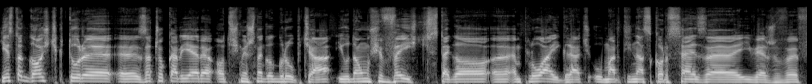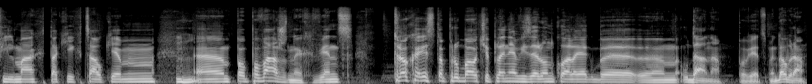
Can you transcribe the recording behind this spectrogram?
jest to gość, który e, zaczął karierę od śmiesznego grubcia i udało mu się wyjść z tego e, emploi, grać u Martina Scorsese i wiesz, w filmach takich całkiem e, po, poważnych, więc trochę jest to próba ocieplenia wizerunku, ale jakby em, udana, powiedzmy. Dobra,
